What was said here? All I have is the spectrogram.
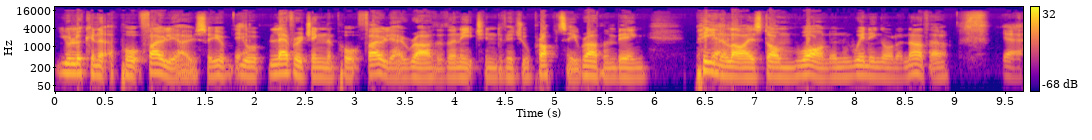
you're looking at a portfolio so you're, Yeah. you're leveraging the portfolio rather than each individual property rather than being penalized on one and winning on another yeah,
